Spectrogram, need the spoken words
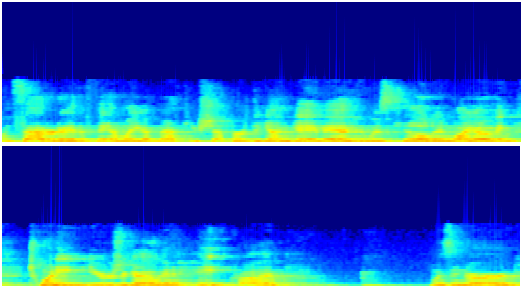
On Saturday, the family of Matthew Shepard, the young gay man who was killed in Wyoming 20 years ago in a hate crime, was inurned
